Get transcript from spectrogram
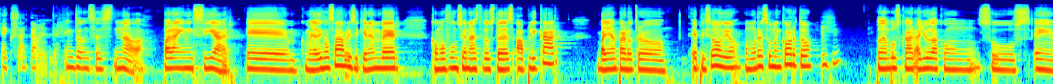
Exactamente. Entonces, nada, para iniciar, eh, como ya dijo Sabri, si quieren ver cómo funciona esto de ustedes aplicar, vayan para el otro episodio, como un resumen corto. Pueden buscar ayuda con sus... Eh,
